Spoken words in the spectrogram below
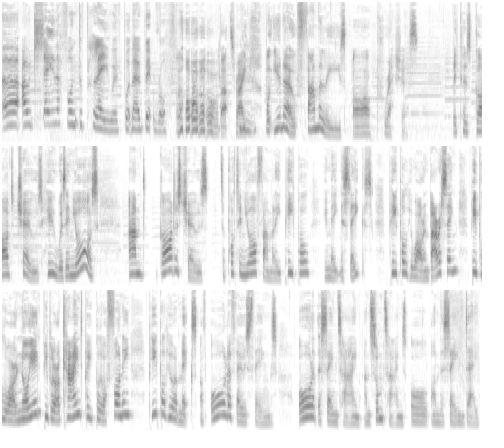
Uh, I would say they're fun to play with, but they're a bit rough. Oh, that's right. But you know, families are precious because God chose who was in yours. And God has chose to put in your family people who make mistakes, people who are embarrassing, people who are annoying, people who are kind, people who are funny, people who are a mix of all of those things, all at the same time, and sometimes all on the same day.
